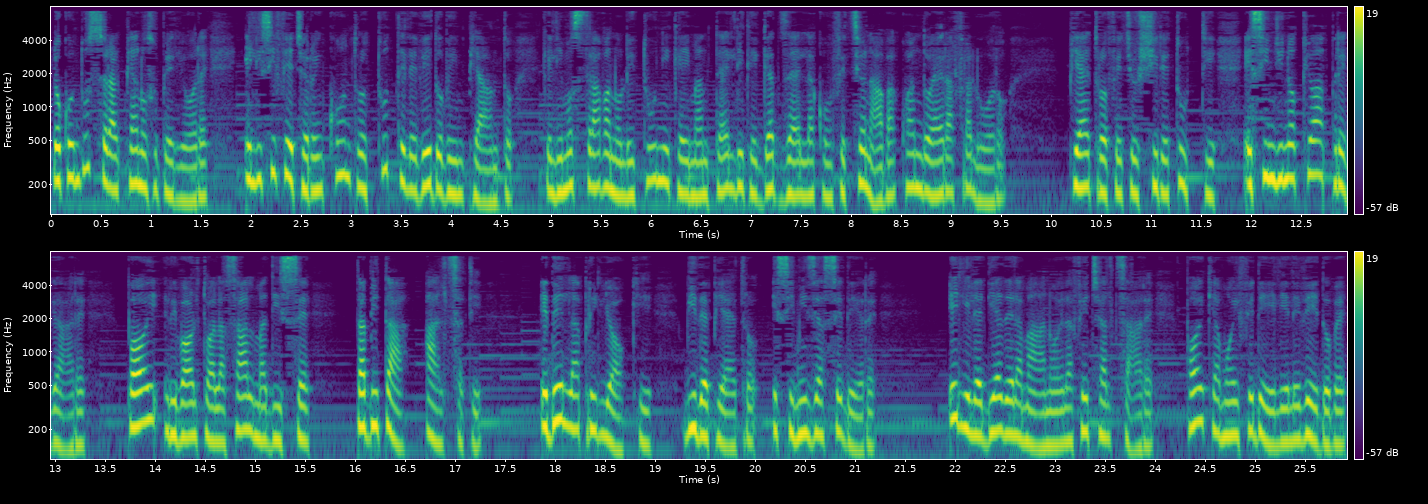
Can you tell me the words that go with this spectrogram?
lo condussero al piano superiore e gli si fecero incontro tutte le vedove in pianto, che gli mostravano le tuniche e i mantelli che Gazzella confezionava quando era fra loro. Pietro fece uscire tutti e si inginocchiò a pregare. Poi, rivolto alla salma, disse Tabità, alzati. Ed ella aprì gli occhi, vide Pietro e si mise a sedere. Egli le diede la mano e la fece alzare, poi chiamò i fedeli e le vedove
